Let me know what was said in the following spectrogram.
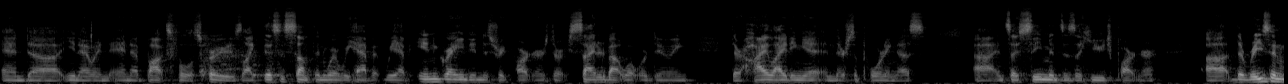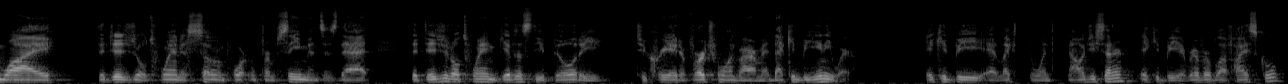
and, uh, you know, and, and a box full of screws. Like this is something where we have it, we have ingrained industry partners. They're excited about what we're doing. They're highlighting it and they're supporting us. Uh, and so Siemens is a huge partner. Uh, the reason why the digital twin is so important from Siemens is that the digital twin gives us the ability to create a virtual environment that can be anywhere. It could be at Lexington One Technology Center. It could be at River Bluff High School.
